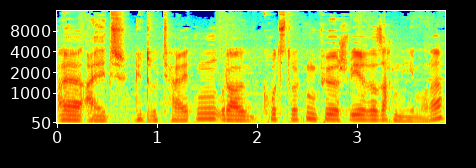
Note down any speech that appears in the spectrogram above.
äh, alt gedrückt halten oder kurz drücken für schwere Sachen nehmen, oder?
